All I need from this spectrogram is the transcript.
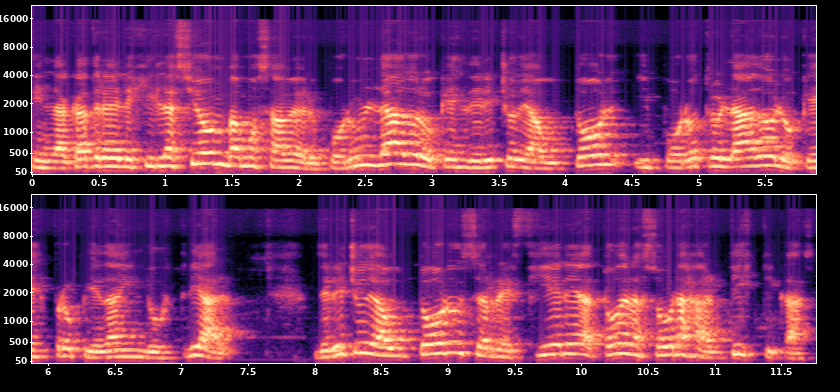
en la cátedra de legislación vamos a ver por un lado lo que es derecho de autor y por otro lado lo que es propiedad industrial. Derecho de autor se refiere a todas las obras artísticas,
